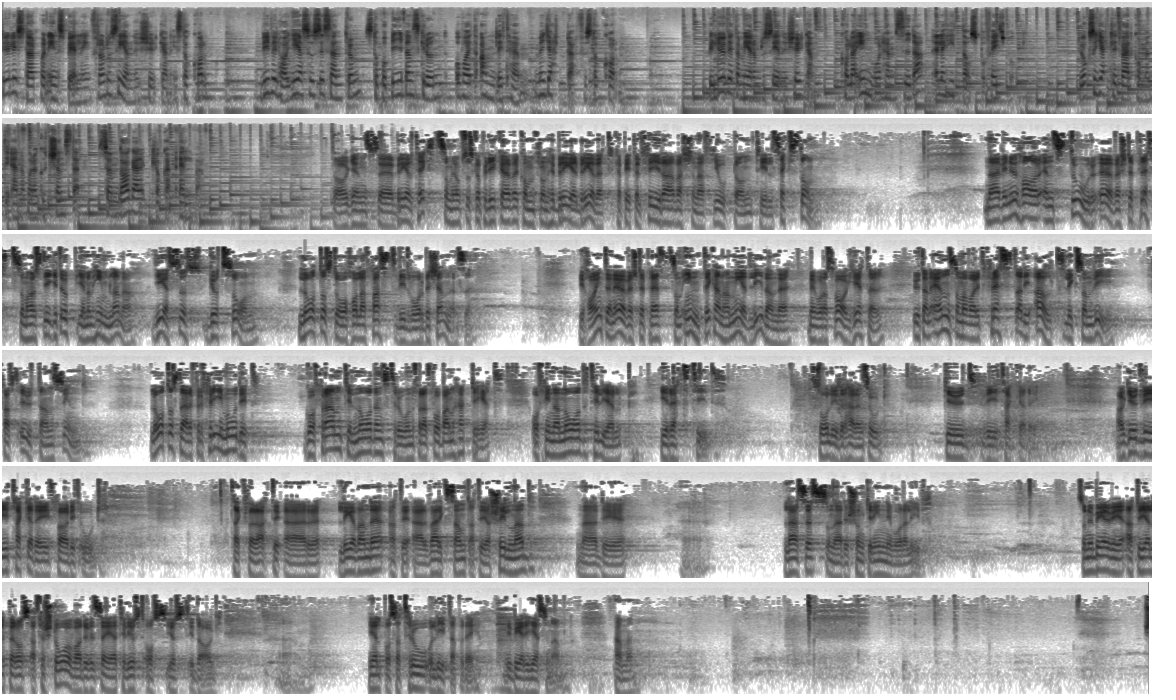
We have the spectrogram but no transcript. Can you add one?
Du lyssnar på en inspelning från Roseniuskyrkan i Stockholm. Vi vill ha Jesus i centrum, stå på Bibelns grund och vara ett andligt hem med hjärta för Stockholm. Vill du veta mer om Roseniuskyrkan? Kolla in vår hemsida eller hitta oss på Facebook. Du är också hjärtligt välkommen till en av våra gudstjänster, söndagar klockan 11. Dagens eh, brevtext som jag också ska predika över kommer från Hebreerbrevet kapitel 4, verserna 14 till 16. När vi nu har en stor överstepräst som har stigit upp genom himlarna, Jesus, Guds son, låt oss då hålla fast vid vår bekännelse. Vi har inte en överstepräst som inte kan ha medlidande med våra svagheter, utan en som har varit frestad i allt liksom vi, fast utan synd. Låt oss därför frimodigt gå fram till nådens tron för att få barmhärtighet och finna nåd till hjälp i rätt tid. Så lyder Herrens ord. Gud, vi tackar dig. Ja, Gud, vi tackar dig för ditt ord. Tack för att det är levande, att det är verksamt, att det gör skillnad när det eh, läses och när det sjunker in i våra liv. Så nu ber vi att du hjälper oss att förstå vad du vill säga till just oss just idag. Hjälp oss att tro och lita på dig. Vi ber i Jesu namn. Amen.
